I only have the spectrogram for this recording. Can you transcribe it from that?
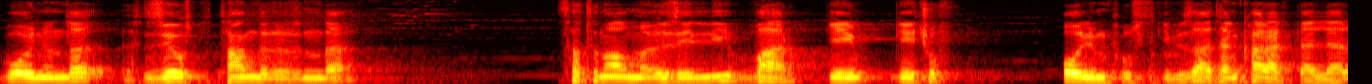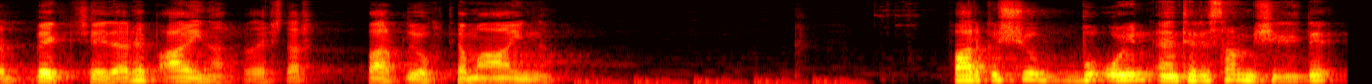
Bu oyunun da Zeus Thunderer'ın da satın alma özelliği var. Game Gate of Olympus gibi. Zaten karakterler, back şeyler hep aynı arkadaşlar. Farklı yok. Tema aynı. Farkı şu, bu oyun enteresan bir şekilde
